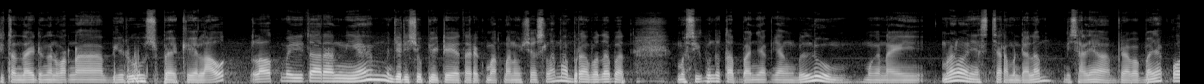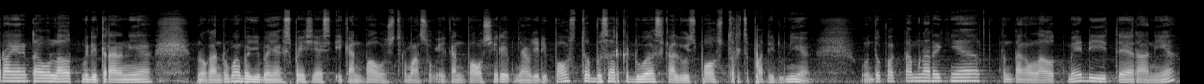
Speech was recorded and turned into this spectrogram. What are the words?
Ditandai dengan warna biru sebagai laut, Laut Mediterania menjadi subjek daya tarik umat manusia selama berabad-abad. Meskipun tetap banyak yang belum mengenai mengenalnya secara mendalam, misalnya berapa banyak orang yang tahu Laut Mediterania merupakan rumah bagi banyak spesies ikan paus, termasuk ikan paus sirip yang menjadi paus terbesar kedua sekaligus paus tercepat di dunia. Untuk fakta menariknya tentang Laut Mediterania,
